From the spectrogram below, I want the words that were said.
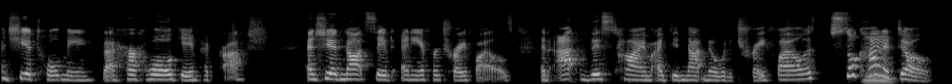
and she had told me that her whole game had crashed and she had not saved any of her tray files. And at this time, I did not know what a tray file is. Still kind of don't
